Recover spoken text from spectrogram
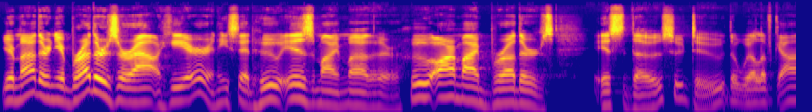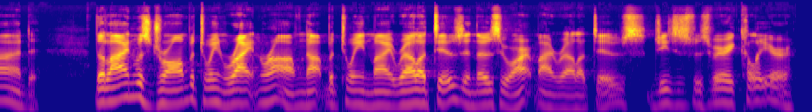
your mother and your brothers are out here. And he said, Who is my mother? Who are my brothers? It's those who do the will of God. The line was drawn between right and wrong, not between my relatives and those who aren't my relatives. Jesus was very clear.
